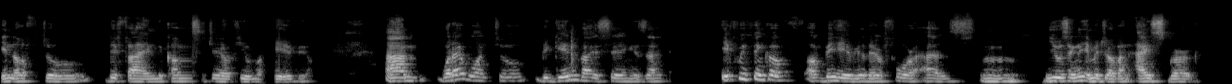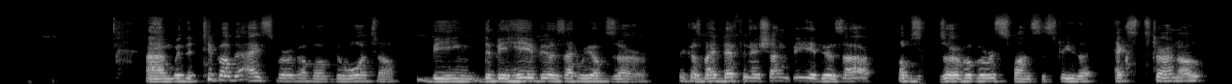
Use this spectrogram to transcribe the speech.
enough to define the complexity of human behavior. Um, what I want to begin by saying is that if we think of, of behavior, therefore, as um, using the image of an iceberg, um, with the tip of the iceberg above the water being the behaviors that we observe. Because by definition, behaviors are observable responses to either external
